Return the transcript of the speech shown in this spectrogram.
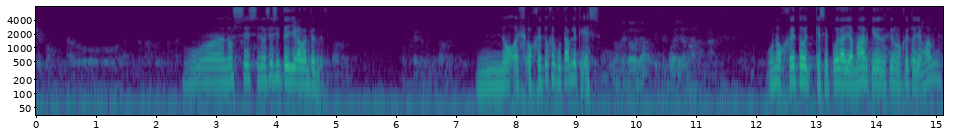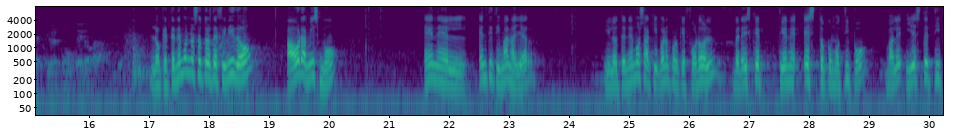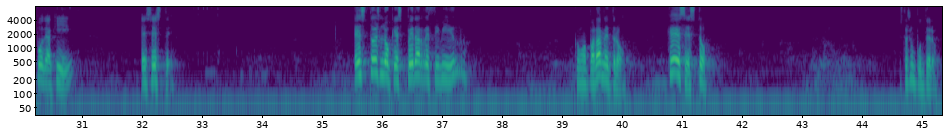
el compilador asume para poder pasar. Bueno, No sé, si- no sé si te he llegado a entender. No, ej- objeto ejecutable, ¿qué es? Un objeto que se puede llamar. Un objeto que se pueda llamar, ¿quieres decir un objeto llamable? Recibe el puntero a la función. Lo que tenemos nosotros definido ahora mismo en el Entity Manager, y lo tenemos aquí, bueno, porque for all, veréis que tiene esto como tipo, ¿vale? Y este tipo de aquí es este. Esto es lo que espera recibir como parámetro. ¿Qué es esto? Esto es un puntero.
